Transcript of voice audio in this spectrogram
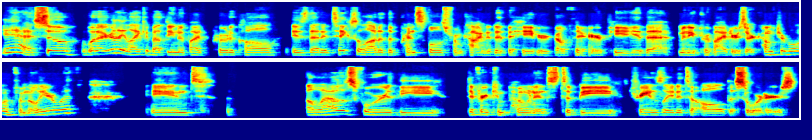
Yeah, so what I really like about the unified protocol is that it takes a lot of the principles from cognitive behavioral therapy that many providers are comfortable and familiar with and allows for the different components to be translated to all disorders.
